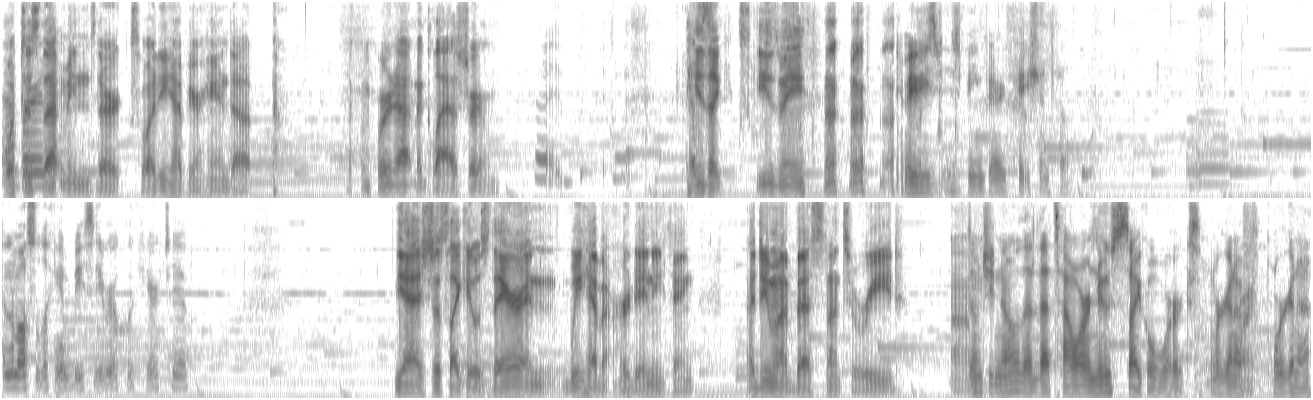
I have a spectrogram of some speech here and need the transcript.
What does that mean, Zerx? Why do you have your hand up? we're not in a classroom. He's like, excuse me. Maybe he's, he's being very patient. Huh? And I'm also looking at BC real quick here too. yeah, it's just like it was there, and we haven't heard anything. I do my best not to read. Um, Don't you know that that's how our news cycle works? We're gonna Right. we're gonna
